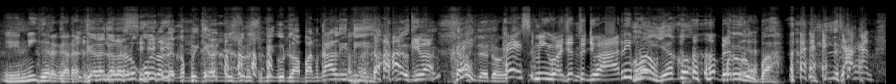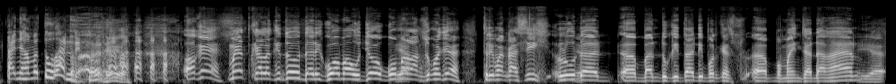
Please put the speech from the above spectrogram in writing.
ini gara-gara Gara-gara lu gua ada kepikiran disuruh seminggu delapan kali nih. Gila. Hei, seminggu aja tujuh hari, bro. Oh iya kok, Berarti- berubah. Jangan tanya sama Tuhan deh. Oke, Matt kalau gitu dari gua sama Ujo, gua mah Ya. langsung aja. Terima kasih lu udah eh, bantu kita di podcast eh, pemain cadangan. Iya.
